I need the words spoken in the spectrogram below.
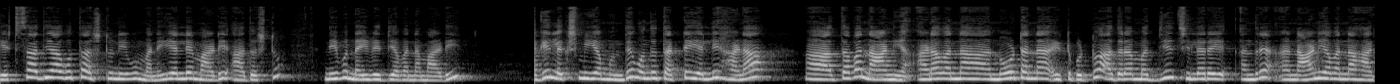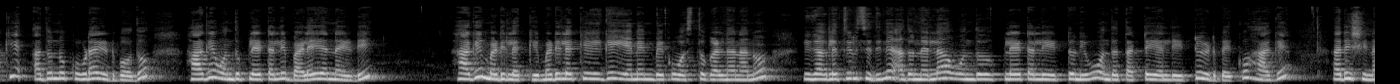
ಎಷ್ಟು ಸಾಧ್ಯ ಆಗುತ್ತೋ ಅಷ್ಟು ನೀವು ಮನೆಯಲ್ಲೇ ಮಾಡಿ, ಆದಷ್ಟು ನೀವು ನೈವೇದ್ಯವನ್ನ ಮಾಡಿ. ಹಾಗೆ ಲಕ್ಷ್ಮಿಯ ಮುಂದೆ ಒಂದು ತಟ್ಟೆಯಲ್ಲಿ ಹಣ ಅಥವಾ ನಾಣ್ಯ, ಹಣವನ್ನ, ನೋಟನ್ನ ಇಟ್ಬಿಟ್ಟು ಅದರ ಮಧ್ಯೆ ಚಿಲ್ಲರೆ ಅಂದ್ರೆ ನಾಣ್ಯವನ್ನ ಹಾಕಿ ಅದನ್ನು ಕೂಡ ಇಡ್ಬೋದು. ಹಾಗೆ ಒಂದು ಪ್ಲೇಟಲ್ಲಿ ಬಳೆಯನ್ನ ಇಡಿ. ಹಾಗೆ ಮಡಿಲಕ್ಕಿ. ಮಡಿಲಕ್ಕಿಗೆ ಏನೇನು ಬೇಕು ವಸ್ತುಗಳನ್ನ ನಾನು ಈಗಾಗಲೇ ತಿಳಿಸಿದ್ದೀನಿ. ಅದನ್ನೆಲ್ಲ ಒಂದು ಪ್ಲೇಟಲ್ಲಿ ಇಟ್ಟು ನೀವು ಒಂದು ತಟ್ಟೆಯಲ್ಲಿ ಇಟ್ಟು ಇಡಬೇಕು. ಹಾಗೆ ಅರಿಶಿನ,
